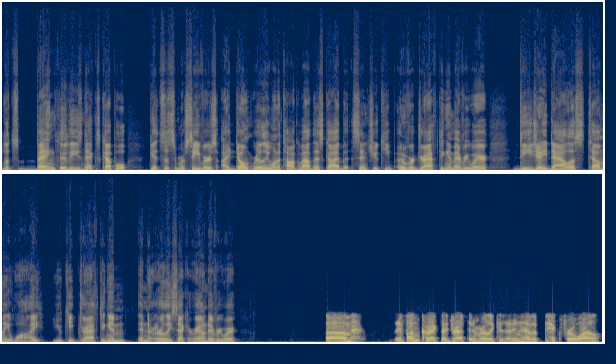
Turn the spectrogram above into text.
let's bang through these next couple. Get to some receivers. I don't really want to talk about this guy, but since you keep overdrafting him everywhere, DJ Dallas, tell me why you keep drafting him in the early second round everywhere. Um, if I'm correct, I drafted him early because I didn't have a pick for a while.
